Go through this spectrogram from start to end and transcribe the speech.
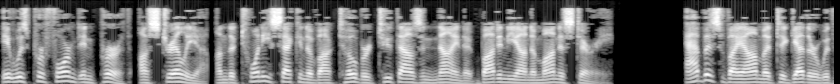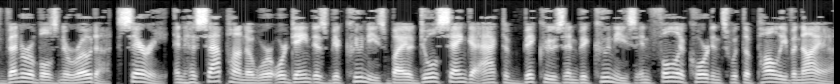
It was performed in Perth, Australia, on the 22nd of October 2009 at Bodhinyana Monastery. Abbas Vayama together with Venerables Nirodha, Seri, and Hasapanna were ordained as bhikkhunis by a dual Sangha act of bhikkhus and bhikkhunis in full accordance with the Pali Vinaya.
